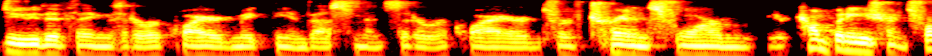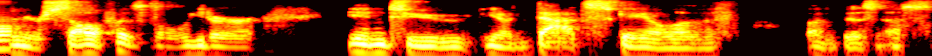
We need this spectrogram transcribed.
do the things that are required make the investments that are required sort of transform your company transform yourself as a leader into you know that scale of of business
